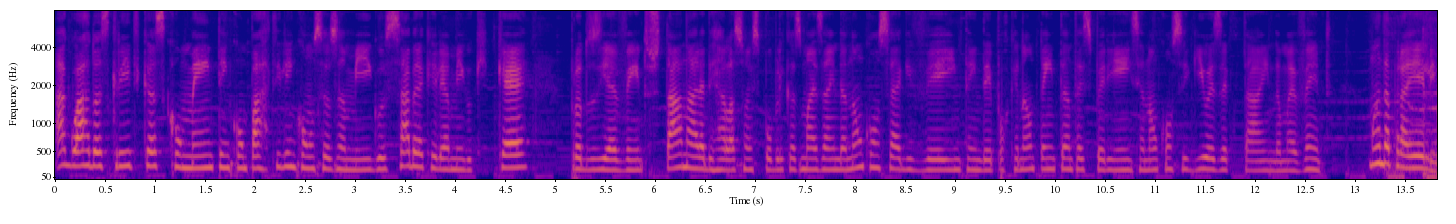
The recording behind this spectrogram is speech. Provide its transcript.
Aguardo as críticas, comentem, compartilhem com seus amigos. Sabe aquele amigo que quer produzir eventos, está na área de relações públicas, mas ainda não consegue ver e entender porque não tem tanta experiência, não conseguiu executar ainda um evento? Manda para ele.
